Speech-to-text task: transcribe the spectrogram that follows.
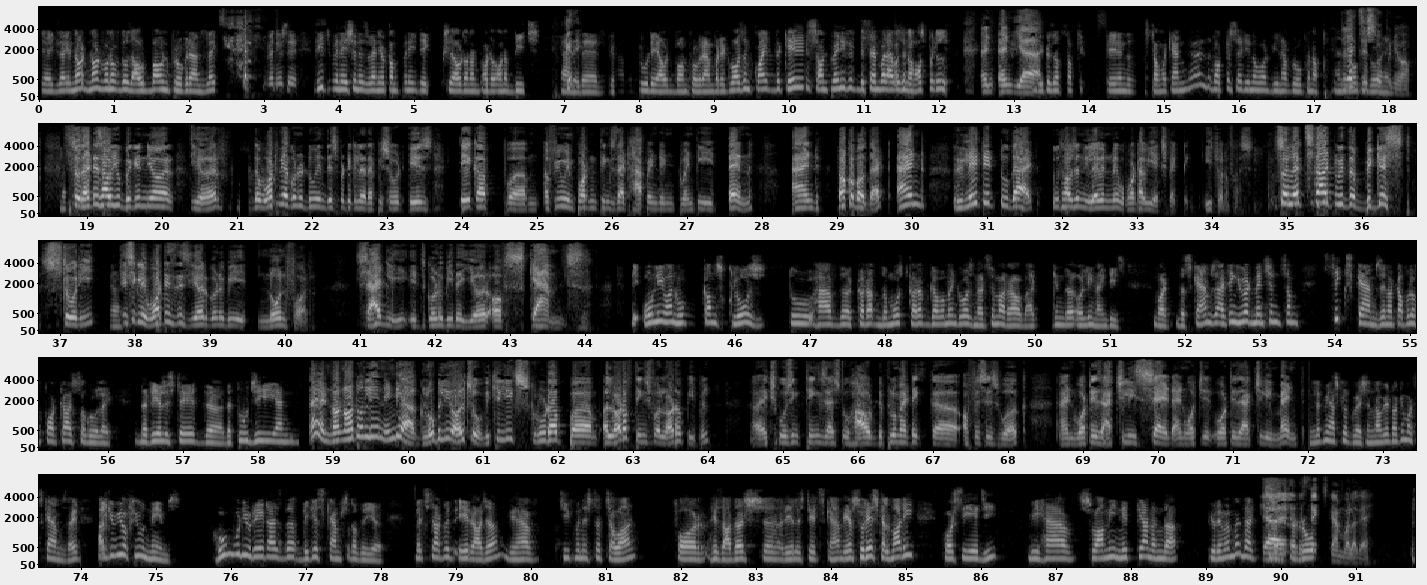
yeah, exactly. Not not one of those outbound programs like when you say rejuvenation is when your company takes you out on a on a, beach and uh, you have a two day outbound program. But it wasn't quite the case. On 25th December, I was in a hospital And and yeah, because of some pain in the stomach, and well, the doctor said, you know what, we'll have to open up. And let's okay, just open ahead. you up. So that is how you begin your year. The, what we are going to do in this particular episode is take up um, a few important things that happened in 2010 and talk about that. And related to that, 2011 mein, what are we expecting, each one of us. So let's start with the biggest story. Yeah. Basically, what is this year going to be known for? Sadly, it's going to be the year of scams. The only one who comes close to have the corrupt, the most corrupt government was Narsimha Rao back in the early 90s. But the scams, I think you had mentioned some six scams in a couple of podcasts ago, like the real estate, the, the 2G and And not, not only in India, globally also, WikiLeaks screwed up um a lot of things for a lot of people, uh, exposing things as to how diplomatic uh, offices work and what is actually said and what is, what is actually meant. let me ask you a question. Now we're talking about scams, right? I'll give you a few names. Whom would you rate as the biggest scamster of the year? Let's start with A. Raja. We have Chief Minister Chavan for his Adarsh uh, real estate scam. We have Suresh Kalmadi for CAG. We have Swami Nityananda. You remember that, Yeah, that uh, the road sex scam wala guy.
